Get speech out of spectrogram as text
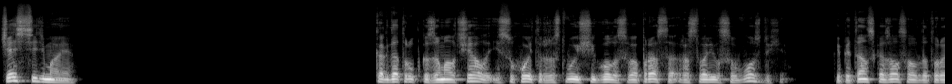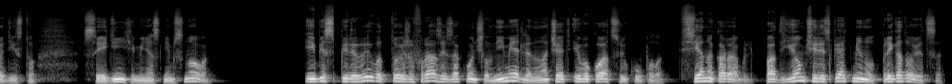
Часть седьмая. Когда трубка замолчала и сухой торжествующий голос вопроса растворился в воздухе, капитан сказал солдату-радисту «Соедините меня с ним снова». И без перерыва той же фразой закончил «Немедленно начать эвакуацию купола. Все на корабль. Подъем через пять минут. Приготовиться».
